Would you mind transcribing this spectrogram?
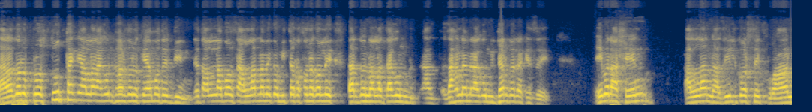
তারা যেন প্রস্তুত থাকে আল্লাহর আগুন খাওয়ার জন্য কেয়ামতের দিন। যেহেতু আল্লাহ বলছে আল্লাহর নামে কেউ মিথ্যা রচনা করলে তার জন্য আল্লাহ জাগুন জাহান নামের আগুন নির্ধারণ করে রেখেছে। এবার আসেন, আল্লাহ নাজিল করছে কোরআন,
